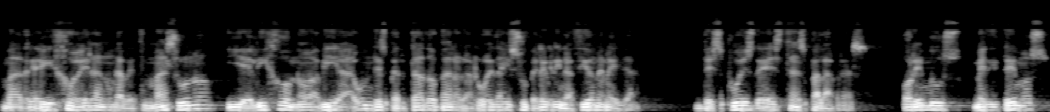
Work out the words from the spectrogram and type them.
madre e hijo eran una vez más uno, y el hijo no había aún despertado para la rueda y su peregrinación en ella. Después de estas palabras, oremos, meditemos,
